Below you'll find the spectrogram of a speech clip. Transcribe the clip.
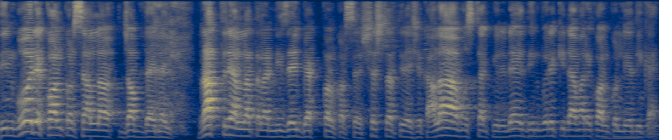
দিন বইরে কল করছে, আল্লাহ জব দেয় নাই। রাত্রে আল্লাহ তালা নিজেই ব্যাক কল করছে। শেষ রাত্রে এসে মুস্তাক ফিরি রে দিন বইরে কিনা আমারে কল করলি এদিকায়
